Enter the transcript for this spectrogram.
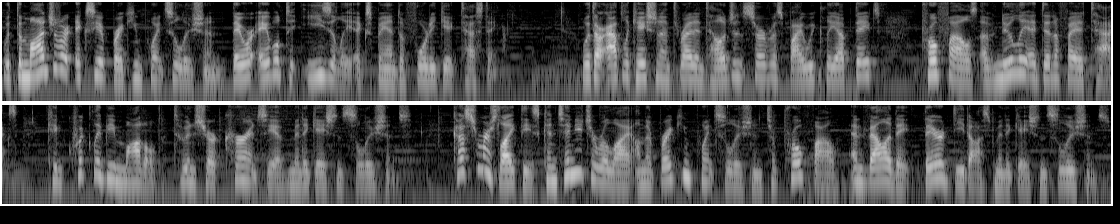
With the modular Ixia BreakingPoint solution, they were able to easily expand to 40 gig testing. With our application and threat intelligence service biweekly updates, profiles of newly identified attacks can quickly be modeled to ensure currency of mitigation solutions. Customers like these continue to rely on the BreakingPoint solution to profile and validate their DDoS mitigation solutions.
